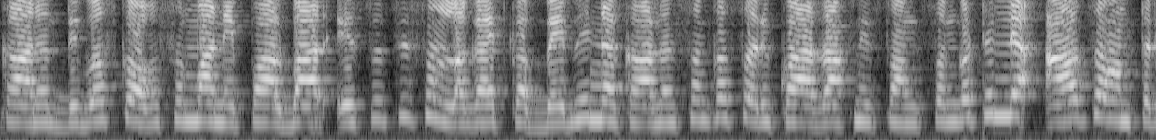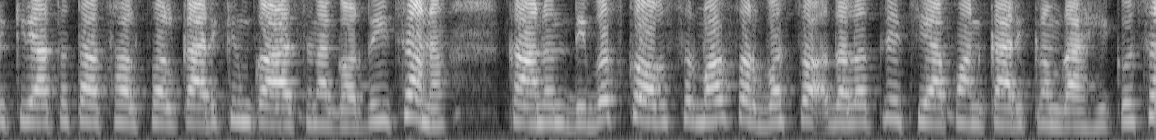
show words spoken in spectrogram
कानून दिवसको अवसरमा नेपाल बार एसोसिएसन लगायतका विभिन्न कानून संघ सरोकार राख्ने संघ संगठनले आज अन्तर्क्रिया तथा छलफल कार्यक्रमको आयोजना गर्दैछन्। कानून दिवसको अवसरमा सर्वोच्च अदालतले चियापान कार्यक्रम राखेको छ।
